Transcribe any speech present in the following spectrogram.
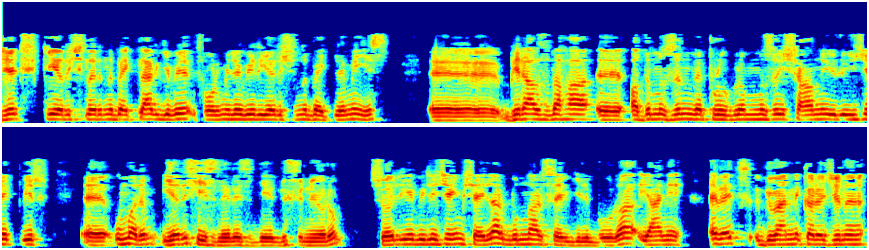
jet ski yarışlarını bekler gibi Formula 1 yarışını beklemeyiz. Ee, biraz daha e, adımızın ve programımızın şanı yürüyecek bir e, umarım yarış izleriz diye düşünüyorum. Söyleyebileceğim şeyler bunlar sevgili Buğra. Yani evet güvenlik aracını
